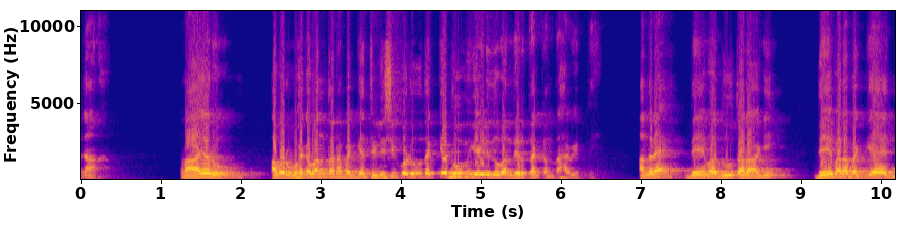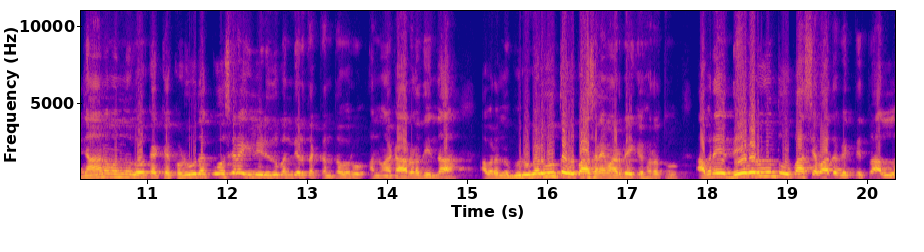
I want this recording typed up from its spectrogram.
ಜ್ಞಾನ. ರಾಯರು ಅವರು ಭಗವಂತನ ಬಗ್ಗೆ ತಿಳಿಸಿಕೊಡುವುದಕ್ಕೆ ಭೂಮಿಗೆ ಇಳಿದು ಬಂದಿರತಕ್ಕಂತಹ ವ್ಯಕ್ತಿ. ಅಂದರೆ ದೇವದೂತರಾಗಿ ದೇವರ ಬಗ್ಗೆ ಜ್ಞಾನವನ್ನು ಲೋಕಕ್ಕೆ ಕೊಡುವುದಕ್ಕೋಸ್ಕರ ಇಲ್ಲಿ ಇಳಿದು ಬಂದಿರತಕ್ಕಂಥವರು ಅನ್ನುವ ಕಾರಣದಿಂದ ಅವರನ್ನು ಗುರುಗಳು ಅಂತ ಉಪಾಸನೆ ಮಾಡಬೇಕೆ ಹೊರತು ಅವರೇ ದೇವರು ಅಂತ ಉಪಾಸ್ಯವಾದ ವ್ಯಕ್ತಿತ್ವ ಅಲ್ಲ.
